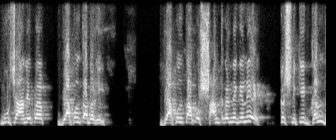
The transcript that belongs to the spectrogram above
मूर्छा आने पर व्याकुलता बढ़ी। व्याकुलता को शांत करने के लिए कृष्ण की गंध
